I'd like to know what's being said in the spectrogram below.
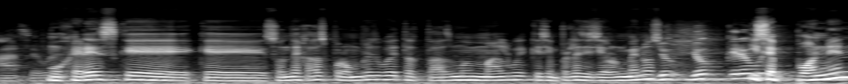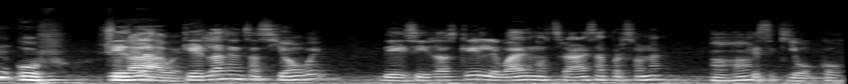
Ah, sí, güey. Mujeres que, que son dejadas por hombres, güey, tratadas muy mal, güey, que siempre les hicieron menos. Yo, yo creo, y güey, se ponen, uff, chulada, la, güey. que es la sensación, güey, de decir, ¿sabes qué? Le voy a demostrar a esa persona Ajá. que se equivocó.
